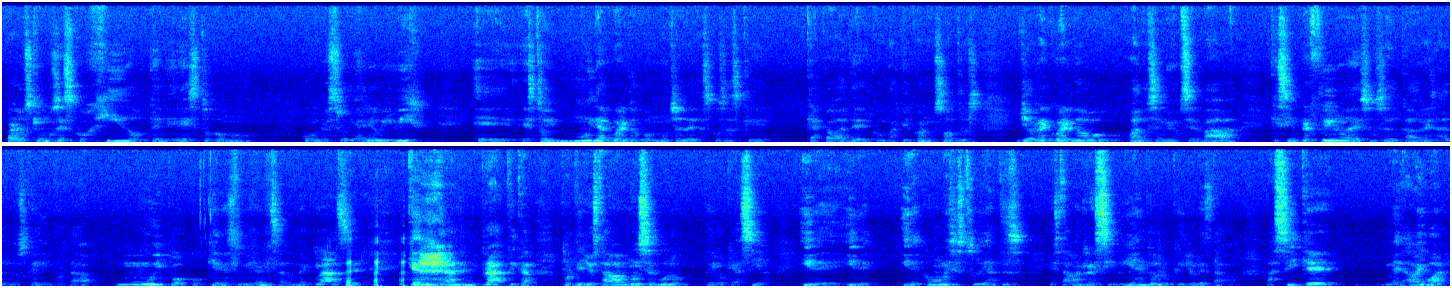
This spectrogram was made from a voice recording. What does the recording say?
para los que hemos escogido tener esto como, como nuestro diario vivir. Eh, estoy muy de acuerdo con muchas de las cosas que, que acabas de compartir con nosotros. Yo recuerdo cuando se me observaba que siempre fui uno de esos educadores a los que le importaba muy poco quién estuviera en mi salón de clase, qué dijeran en mi práctica, porque yo estaba muy seguro de lo que hacía y de, y de, y de cómo mis estudiantes estaban recibiendo lo que yo les daba. Así que me daba igual,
